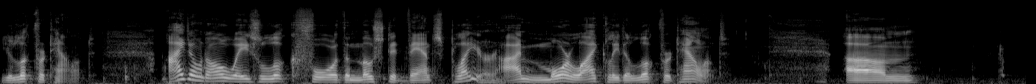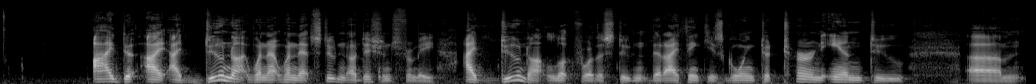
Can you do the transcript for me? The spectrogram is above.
you look for talent. I don't always look for the most advanced player. I'm more likely to look for talent. Um, I do, I, I do not, when, I, when that student auditions for me, I do not look for the student that I think is going to turn into, um,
